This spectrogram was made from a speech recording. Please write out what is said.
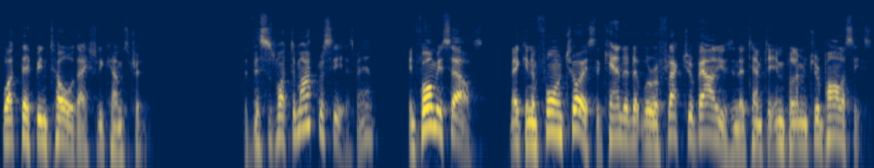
what they've been told actually comes true. That this is what democracy is, man. Inform yourselves. Make an informed choice. The candidate will reflect your values and attempt to implement your policies.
